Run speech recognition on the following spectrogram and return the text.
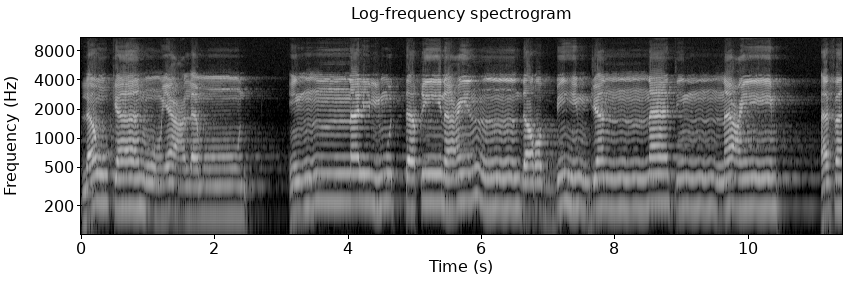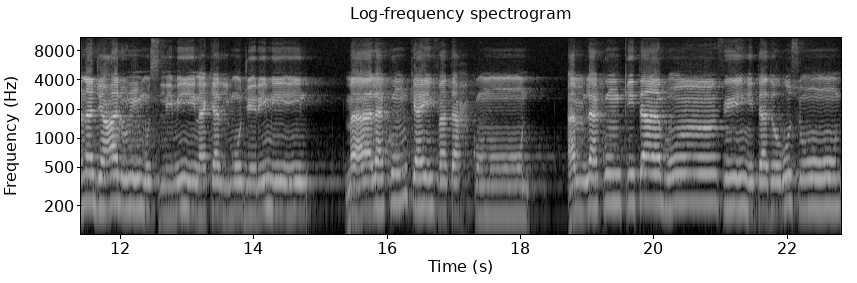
لو كانوا يعلمون. إن للمتقين عند ربهم جنات النعيم. أفنجعل المسلمين كالمجرمين. ما لكم كيف تحكمون؟ أم لكم كتاب فيه تدرسون؟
